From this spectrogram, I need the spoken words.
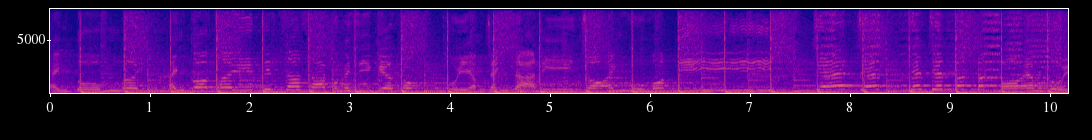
anh tôm ơi. Anh có thấy tít xa xa có cái gì kia không? Thôi em tránh ra đi, cho anh ngủ một tí. Chết chết chết chết, mất mất bò em rồi.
